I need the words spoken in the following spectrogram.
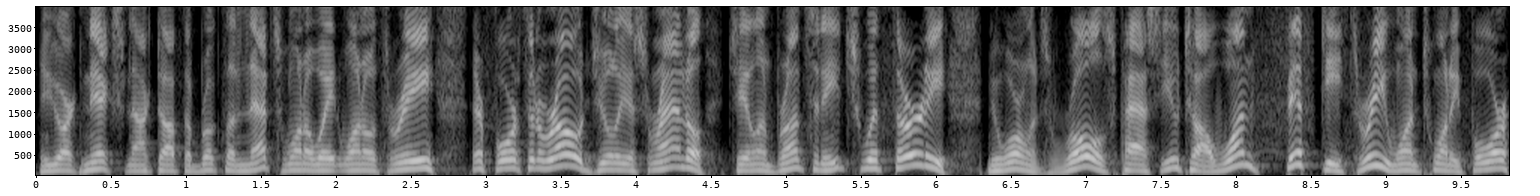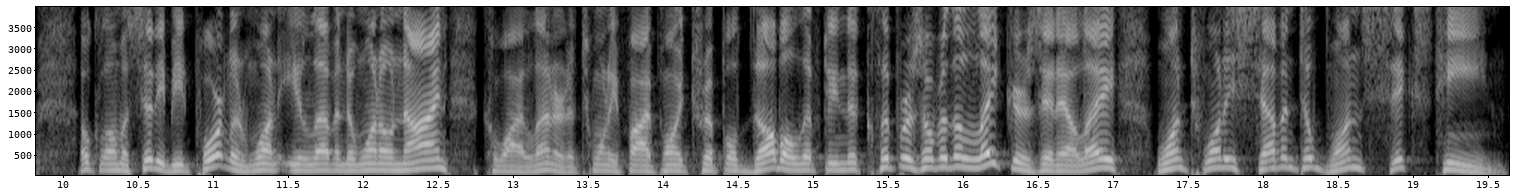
New York Knicks knocked off the Brooklyn Nets 108 103. Their fourth in a row. Julius Randle, Jalen Brunson each with 30. New Orleans rolls past Utah 153 124. Oklahoma City beat Portland 111 to 109. Kawhi Leonard a 25 point triple double, lifting the Clippers over the Lakers in LA 127 to 116.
